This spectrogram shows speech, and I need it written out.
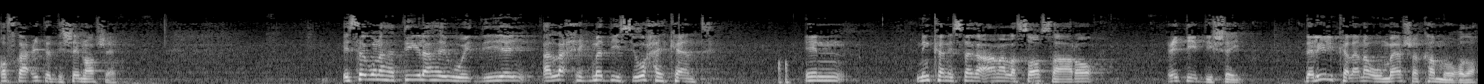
qofkaa cidda dishay noo sheeg. Isaguna haddii ilaahay uu weydiiyey alla xikmaddiisii waxay keentay in ninkan isaga ana la soo saaro ciddii dishay. Daliil kalena uu meesha ka muuqdo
